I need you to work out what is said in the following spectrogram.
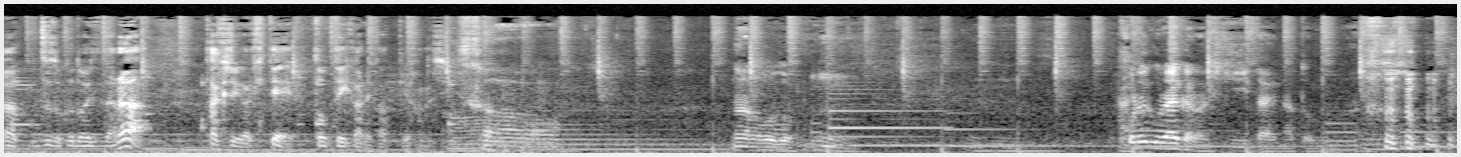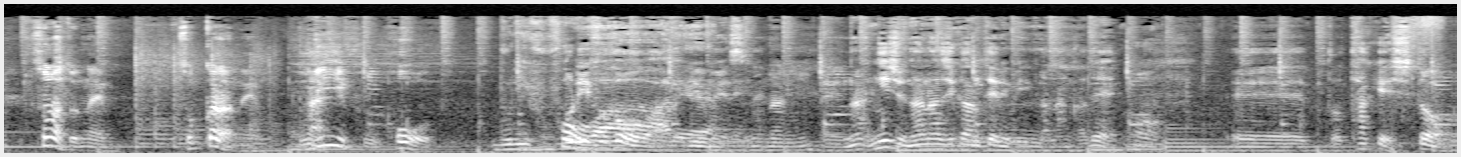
がずっと口説いてたらタクシーが来て取っていかれたっていう話。なるほど。うん。これぐらいから聞きたいなと思う その後ねそっからねブリーフ4ブリーフ4ブリーフ4ははあれ有名ですね。何？えーな27時間テレビかなんかでうん。えーっとたけしと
